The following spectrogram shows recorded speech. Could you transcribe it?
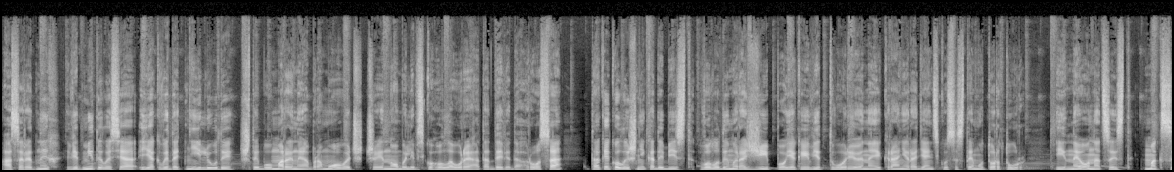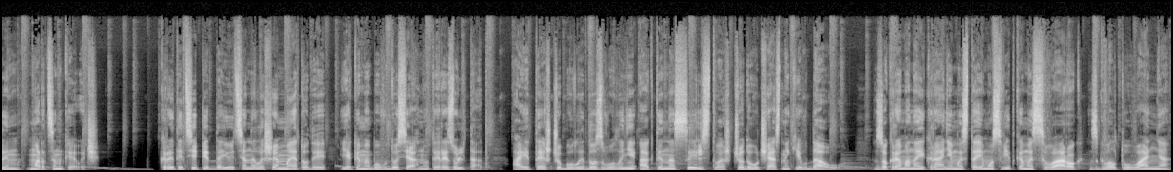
а серед них відмітилися як видатні люди штибу Марини Абрамович чи Нобелівського лауреата Девіда Гроса, так і колишній кадебіст Володимира Жіппо, який відтворює на екрані радянську систему тортур, і неонацист Максим Марцинкевич. Критиці піддаються не лише методи, якими був досягнутий результат, а й те, що були дозволені акти насильства щодо учасників ДАУ. Зокрема, на екрані ми стаємо свідками сварок, зґвалтування,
